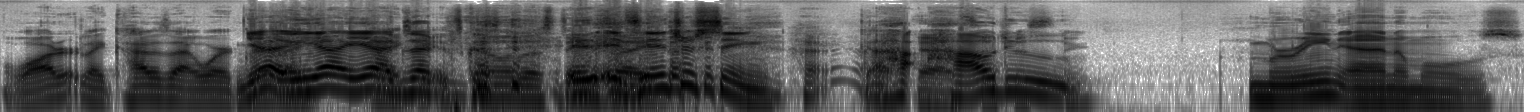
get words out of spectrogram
water? Like how does that work? Yeah, right? Like- yeah, yeah, like, exactly. It's kind of one those It, it's like- interesting. H- Yeah, it's how do interesting. marine animals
